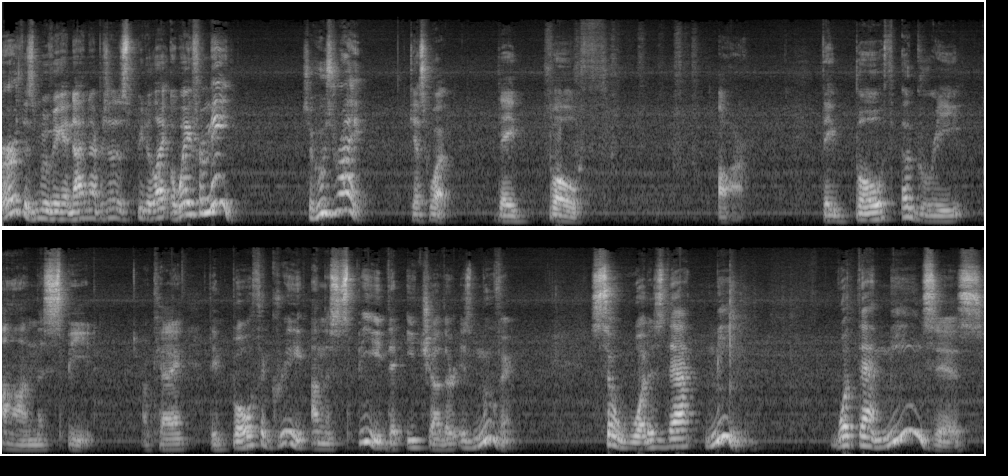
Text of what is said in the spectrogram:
Earth is moving at 99% of the speed of light away from me. So who's right? Guess what? They both are. They both agree on the speed. Okay? They both agree on the speed that each other is moving. So what does that mean? What that means is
